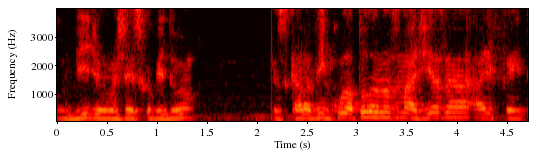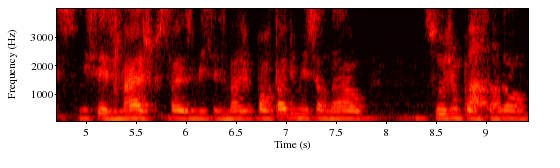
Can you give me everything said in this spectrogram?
um vídeo no Machine Scooby-Doo, que os caras vinculam todas as magias a, a efeitos. Mísseis mágicos, sai os mísseis mágicos, portal dimensional, surge um portal. Só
